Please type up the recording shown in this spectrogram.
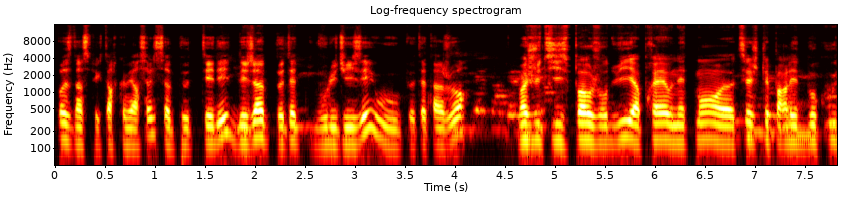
poste d'inspecteur commercial, ça peut t'aider? Déjà, peut-être vous l'utilisez ou peut-être un jour? Moi, je l'utilise pas aujourd'hui. Après, honnêtement, euh, tu sais, je t'ai parlé de beaucoup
